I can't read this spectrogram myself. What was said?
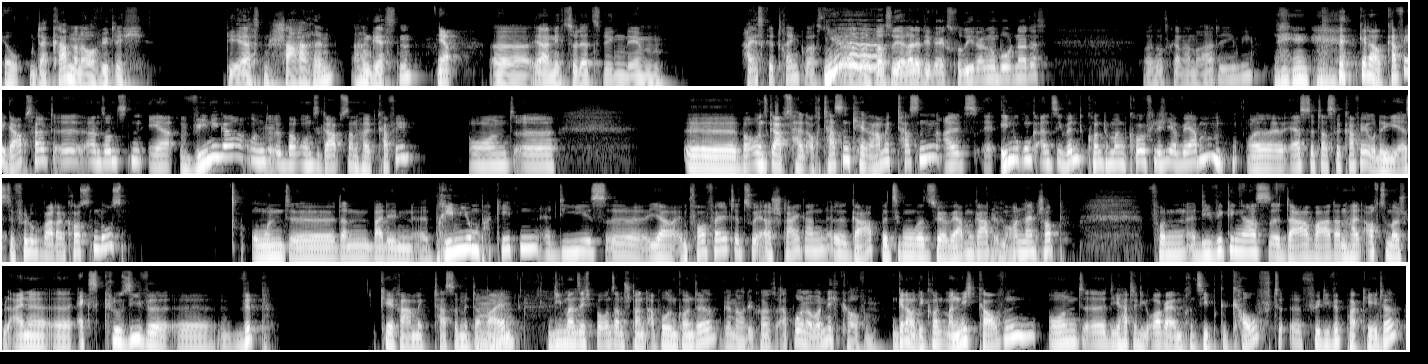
Jo. Und da kamen dann auch wirklich die ersten Scharen an Gästen. Ja. Äh, ja, nicht zuletzt wegen dem Heißgetränk, was du ja, ja was, was, du ja relativ exklusiv angeboten hattest. Weil sonst kein anderer hatte irgendwie. genau, Kaffee gab's halt äh, ansonsten eher weniger und äh, bei uns gab's dann halt Kaffee. Und äh, äh, bei uns gab es halt auch Tassen, Keramiktassen. Als Erinnerung ans Event konnte man käuflich erwerben. Äh, erste Tasse Kaffee oder die erste Füllung war dann kostenlos. Und äh, dann bei den äh, Premium-Paketen, äh, die es äh, ja im Vorfeld zu ersteigern äh, gab, beziehungsweise zu erwerben gab genau. im Online-Shop von äh, die Wikingers, da war dann halt auch zum Beispiel eine exklusive VIP Keramiktasse mit dabei, Mhm. die man sich bei uns am Stand abholen konnte. Genau, die konntest du abholen, aber nicht kaufen. Genau, die konnte man nicht kaufen und äh, die hatte die Orga im Prinzip gekauft äh, für die VIP-Pakete.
